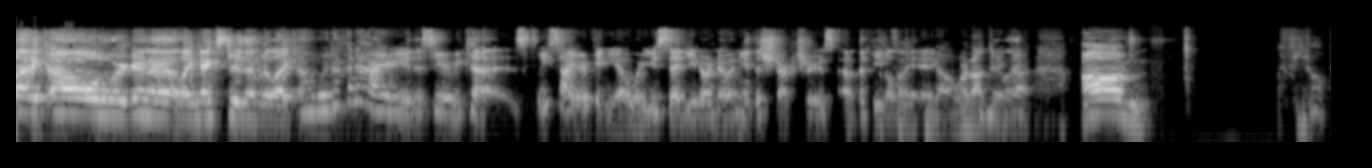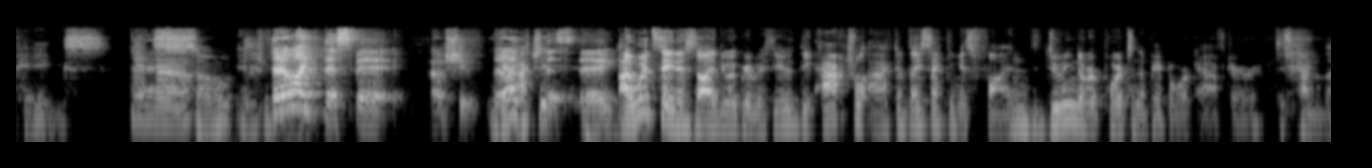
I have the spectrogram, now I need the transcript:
Like, oh, we're gonna like next year. Then we're like, oh, we're not gonna hire you this year because we saw your video where you said you don't know any of the structures of the fetal like, pig. no, we're not doing They're that. Um, fetal pigs. Yeah, So interesting. they're like this big. Oh shoot, they're Yeah, like actually- this big. I would say this though. I do agree with you. The actual act of dissecting is fun. Doing the reports and the paperwork after is kind of the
